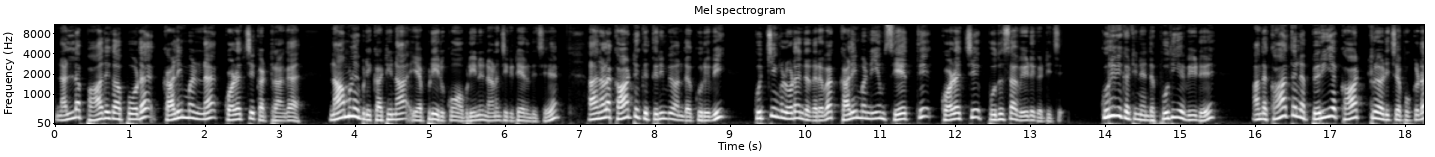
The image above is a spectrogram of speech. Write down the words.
நல்ல பாதுகாப்போட களிமண்ணை குழைச்சி கட்டுறாங்க. நாமளும் இப்படி கட்டினா எப்படி இருக்கும் அப்படின்னு நினச்சிக்கிட்டே இருந்துச்சு. அதனால் காட்டுக்கு திரும்பி வந்த குருவி குச்சிங்களோட இந்த தடவை களிமண்ணையும் சேர்த்து குழைச்சி புதுசாக வீடு கட்டிச்சு. குருவி கட்டின இந்த புதிய வீடு அந்த காற்றுல பெரிய காற்று அடித்தப்போ கூட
